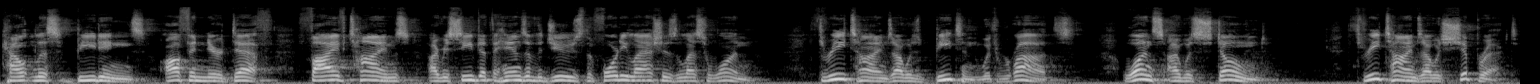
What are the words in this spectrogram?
countless beatings, often near death. Five times I received at the hands of the Jews the 40 lashes less one. Three times I was beaten with rods. Once I was stoned. Three times I was shipwrecked.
